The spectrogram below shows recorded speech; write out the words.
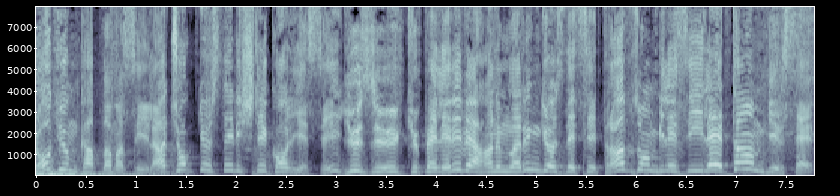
rodyum kaplamasıyla çok gösterişli kolyesi, yüzüğü, küpeleri ve hanımların gözdesi Trabzon bileziğiyle tam bir set.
